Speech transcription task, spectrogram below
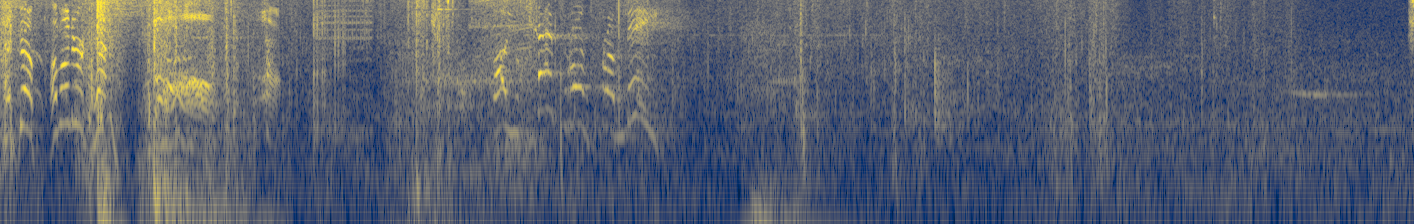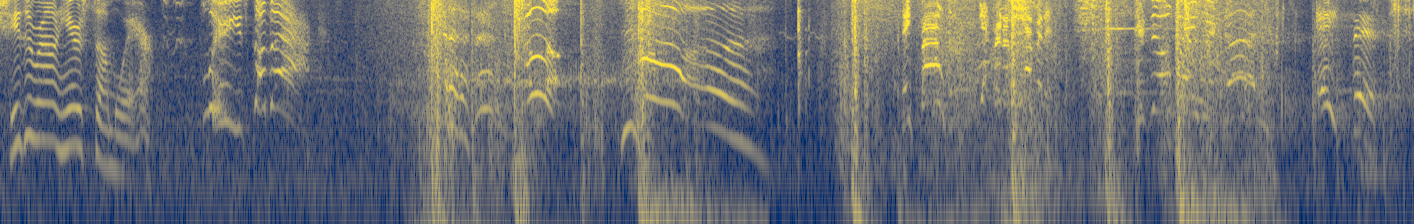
Heads up! I'm under attack! Oh, you can't run from me! She's around here somewhere. Please come back! They found him! Get rid of the evidence! There's no way we're done! Eat this!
